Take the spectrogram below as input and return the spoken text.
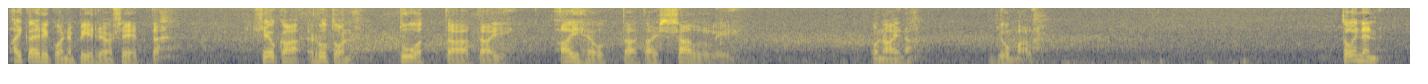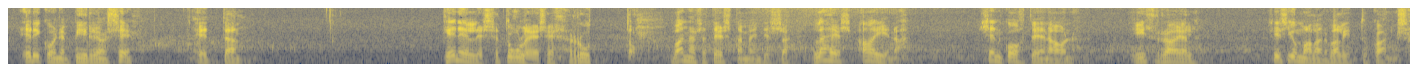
Aika erikoinen piirre on se, että se, joka ruton tuottaa tai aiheuttaa tai sallii, on aina Jumala. Toinen erikoinen piirre on se, että kenelle se tulee se rutto. Vanhassa testamentissa lähes aina sen kohteena on Israel, siis Jumalan valittu kansa.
